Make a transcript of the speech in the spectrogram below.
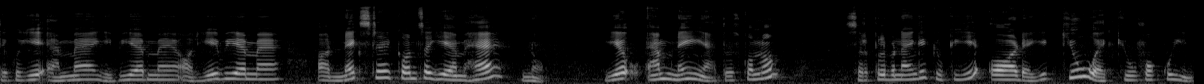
देखो ये एम है, ये भी एम है और ये भी एम है और नेक्स्ट है, कौन सा? ये एम है? नो no. ये एम नहीं है तो इसको हम लोग सर्कल बनाएँगे क्योंकि ये ऑड है। ये क्यू है Q for queen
